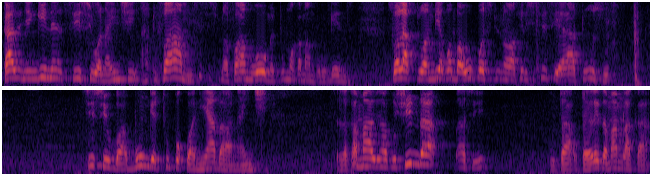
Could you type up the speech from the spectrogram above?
Kazi nyingine sisi wananchi hatufahamu. Sisi tunafahamu wewe umetumwa kama mkurugenzi. Swala la kutuambia kwamba upo sijui unawakilishi sisi hayatuhusu. Sisi wabunge tupo kwa niaba ya wananchi. Sasa kama linakushinda basi uta, utaeleza mamlaka,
